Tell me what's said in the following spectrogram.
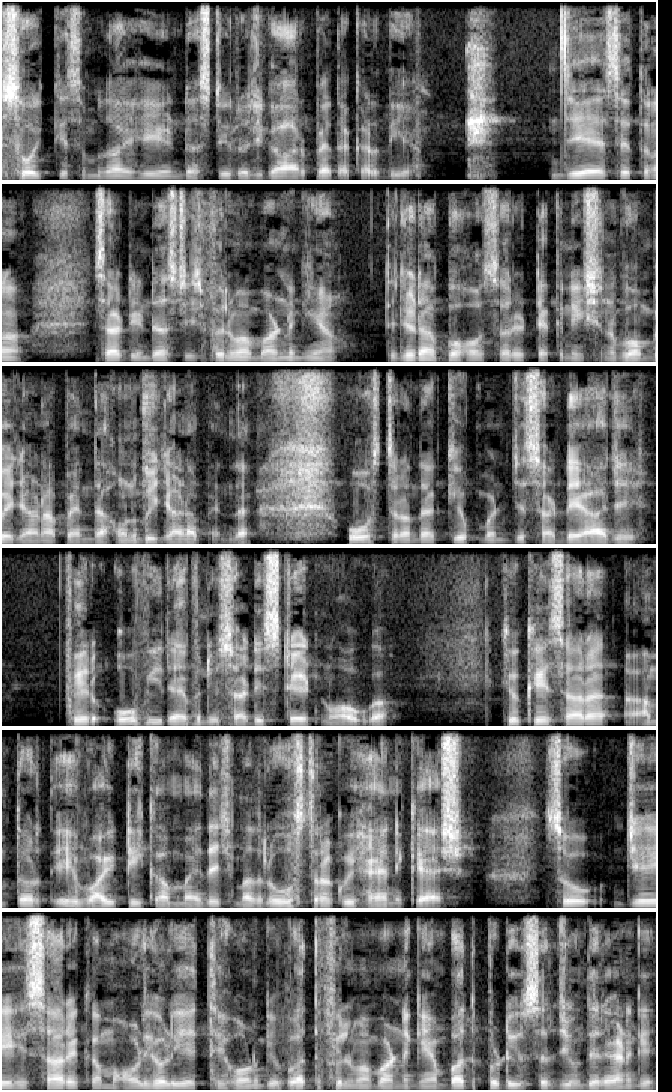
ਸੋ ਇੱਕ ਕਿਸਮ ਦਾ ਇਹ ਇੰਡਸਟਰੀ ਰੋਜ਼ਗਾਰ ਪੈਦਾ ਕਰਦੀ ਹੈ। ਜੇ ਐਸੇ ਤਰ੍ਹਾਂ ਸਾਡੀ ਇੰਡਸਟਰੀ 'ਚ ਫਿਲਮਾਂ ਬਣਨਗੀਆਂ ਤੇ ਜਿਹੜਾ ਬਹੁਤ ਸਾਰੇ ਟੈਕਨੀਸ਼ੀਅਨ ਬੰਬੇ ਜਾਣਾ ਪੈਂਦਾ, ਹੁਣ ਵੀ ਜਾਣਾ ਪੈਂਦਾ, ਉਸ ਤਰ੍ਹਾਂ ਦਾ ਇਕਵਿਪਮੈਂਟ ਜੇ ਸਾਡੇ ਆ ਜੇ, ਫਿਰ ਉਹ ਵੀ ਰੈਵਨਿਊ ਸਾਡੀ ਸਟੇਟ ਨੂੰ ਆਊਗਾ। ਕਿਉਂਕਿ ਇਹ ਸਾਰਾ ਆਮ ਤੌਰ ਤੇ ਇਹ ਵਾਈਟੀ ਕੰਮ ਹੈ, ਇਹਦੇ 'ਚ ਮਤਲਬ ਉਸ ਤਰ੍ਹਾਂ ਕੋਈ ਹੈ ਨਹੀਂ ਕੈਸ਼ ਸੋ ਜੇ ਇਹ ਸਾਰੇ ਕੰਮ ਹੌਲੀ ਹੌਲੀ ਇੱਥੇ ਹੋਣਗੇ, ਵੱਧ ਫਿਲਮਾਂ ਬਣਨਗੀਆਂ ਵੱਧ ਪ੍ਰੋਡਿਊਸਰ ਜਿਉਂਦੇ ਰਹਿਣਗੇ,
